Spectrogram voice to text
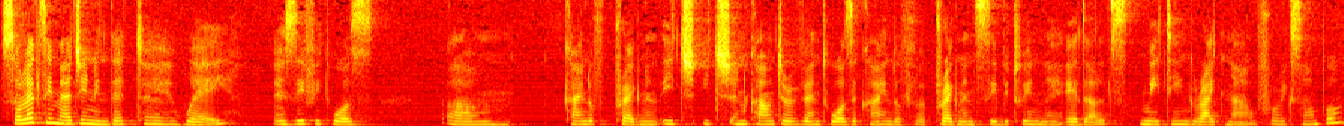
So let's imagine in that uh, way, as if it was um, kind of pregnant. Each each encounter event was a kind of a pregnancy between uh, adults meeting right now, for example.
